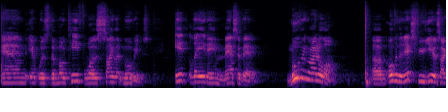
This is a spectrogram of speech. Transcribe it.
and it was the motif was silent movies it laid a massive egg. Moving right along um, over the next few years I,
